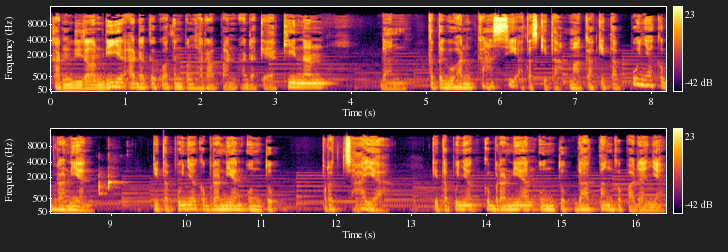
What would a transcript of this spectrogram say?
karena di dalam dia ada kekuatan pengharapan, ada keyakinan dan keteguhan kasih atas kita, maka kita punya keberanian. Kita punya keberanian untuk percaya. Kita punya keberanian untuk datang kepadanya.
